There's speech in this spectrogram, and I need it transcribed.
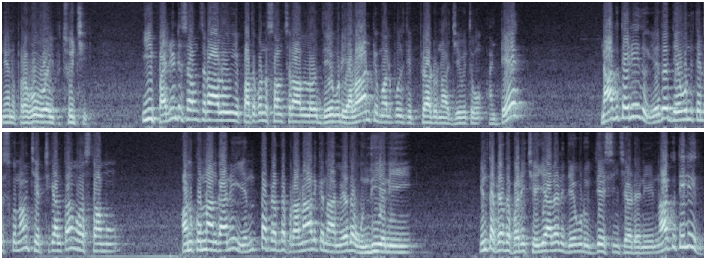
నేను ప్రభువు వైపు చూచి. ఈ పన్నెండు సంవత్సరాలు ఈ పదకొండు సంవత్సరాల్లో దేవుడు ఎలాంటి మలుపులు తిప్పాడు నా జీవితం అంటే నాకు తెలియదు ఏదో దేవుణ్ణి తెలుసుకున్నాం చర్చికి వెళ్తాం వస్తాము. అనుకున్నాం కానీ ఇంత పెద్ద ప్రణాళిక నా మీద ఉంది అని ఇంత పెద్ద పని చేయాలని దేవుడు ఉద్దేశించాడని నాకు తెలియదు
